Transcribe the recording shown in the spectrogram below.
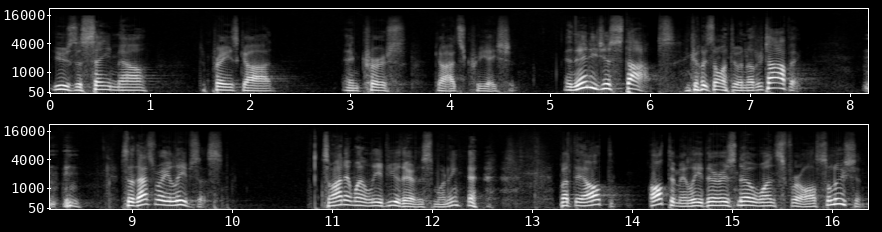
use the same mouth to praise God and curse God's creation. And then he just stops and goes on to another topic. so that's where he leaves us. So I didn't want to leave you there this morning. but the ult- ultimately, there is no once for all solution.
